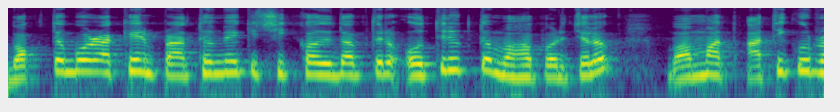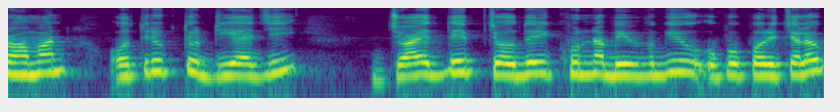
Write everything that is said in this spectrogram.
বক্তব্য রাখেন প্রাথমিক শিক্ষা অধিদপ্তরের অতিরিক্ত মহাপরিচালক মোহাম্মদ আতিকুর রহমান, অতিরিক্ত ডিআইজি জয়দেব চৌধুরী খুলনা বিভাগীয় উপপরিচালক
